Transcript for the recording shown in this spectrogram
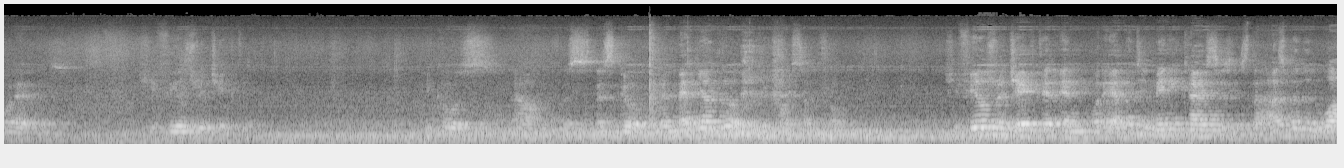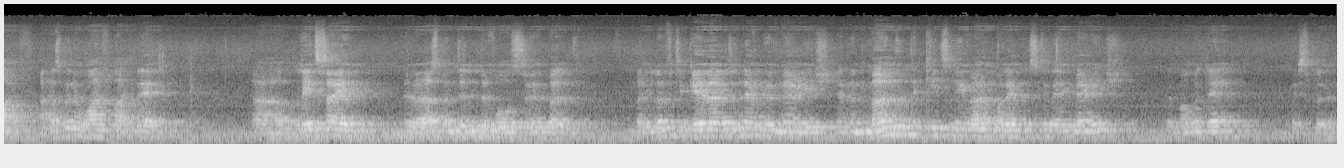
what happens? She feels rejected. Because now this, this girl, that young girl took my son from. She feels rejected, and what happens in many cases is the husband and wife, a husband and wife like that, uh, let's say her husband didn't divorce her, but they lived together, didn't have a good marriage, and the moment the kids leave home, what happens to their marriage? The mom and dad, they split up.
